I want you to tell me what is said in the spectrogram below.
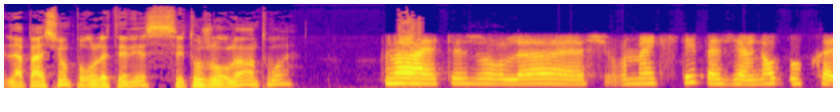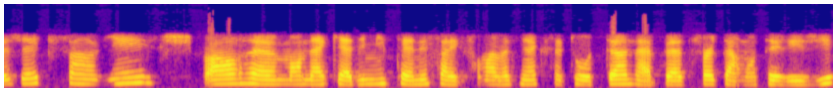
la passion pour le tennis, c'est toujours là en toi? Ouais, toujours là. Euh, je suis vraiment excitée parce que j'ai un autre beau projet qui s'en vient. Je pars mon académie de tennis Alexandra Wozniak cet automne à Bedford à Montérégie.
